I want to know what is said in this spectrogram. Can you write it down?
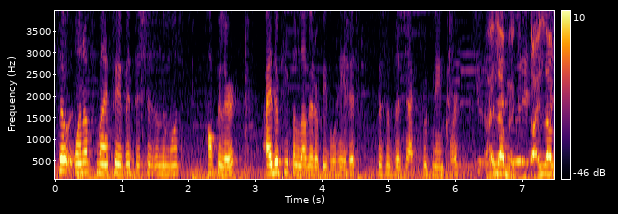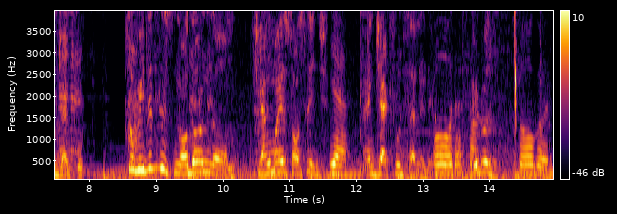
So one of my favorite dishes and the most popular, either people love it or people hate it. This is the jackfruit main course. I love it. I love jackfruit. So we did this northern um, Chiang Mai sausage Yeah. and jackfruit salad. yeah. Oh, that sounds was- so good.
